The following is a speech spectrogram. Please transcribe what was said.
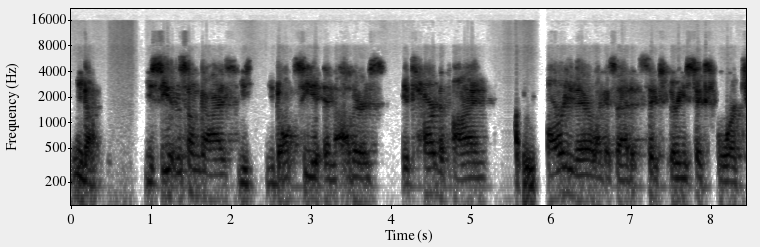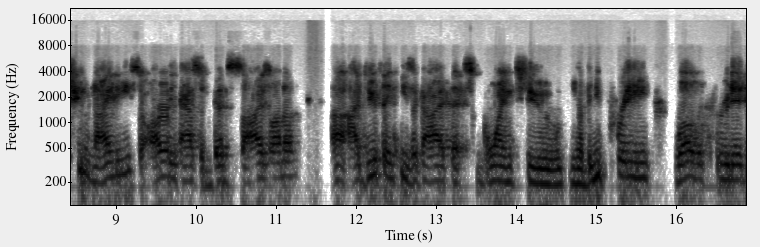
you know, you see it in some guys, you, you don't see it in others. It's hard to find already there, like I said, at 6'3, 6'4, 290, so already has some good size on him. Uh, I do think he's a guy that's going to, you know, be pretty well recruited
